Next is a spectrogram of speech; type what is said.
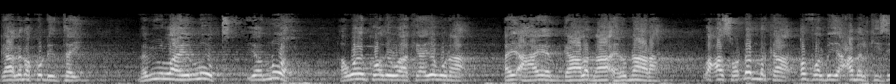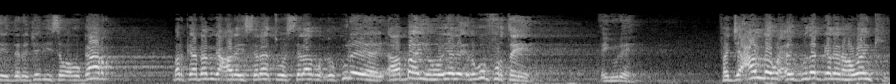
gaalnimo ku dhintay. Nabiyullaahi luut iyo nuux haweenkoodii waa kii ayaguna ay ahaayeen gaalo ahlu waxaasoo dhan marka qof walba iyo camalkiisa iyo darajadiisa waa u gaar. Marka nabiga calayhi salaatu wasalaam wuxuu ku leeyahay aabbaha iyo hooyada inagu furtay. Ayuu leeyahay. Fajacalna waxay guda galeen haweenkii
